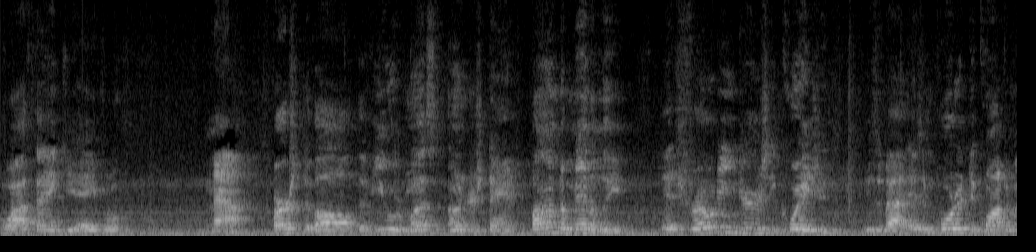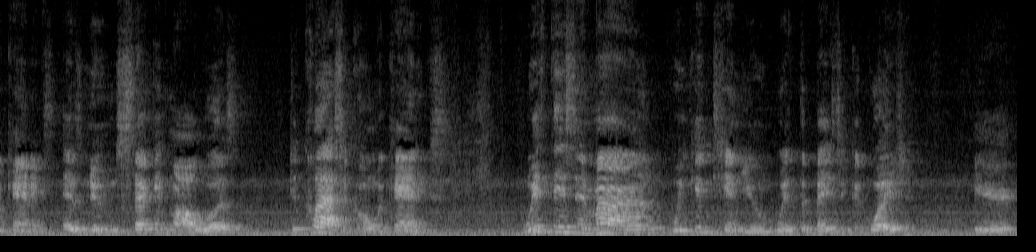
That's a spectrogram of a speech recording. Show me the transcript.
Why, thank you, April. Now, first of all, the viewer must understand fundamentally that Schrodinger's equation is about as important to quantum mechanics as Newton's second law was to classical mechanics. With this in mind, we continue with the basic equation. Here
